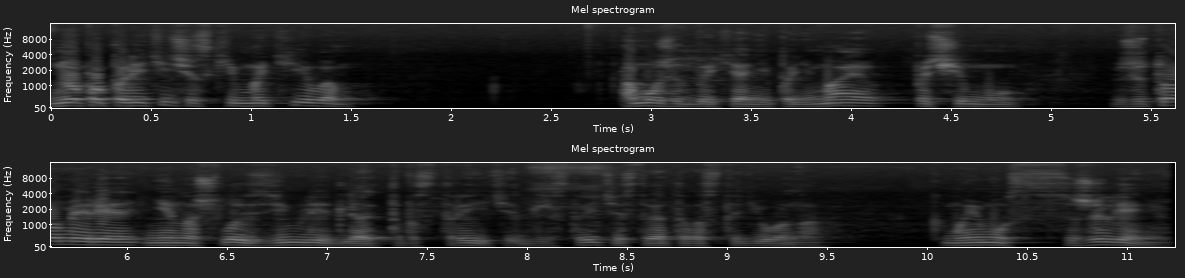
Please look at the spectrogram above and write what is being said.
Но по политическим мотивам, а может быть я не понимаю, почему в Житомире не нашлось земли для этого строительства, для строительства этого стадиона. К моему сожалению.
